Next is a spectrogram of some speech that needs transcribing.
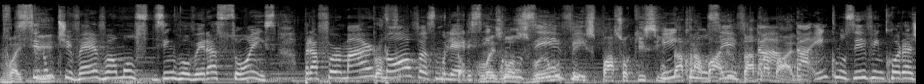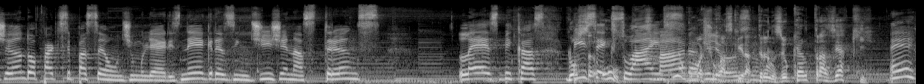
vai Se ter. não tiver, vamos desenvolver ações para formar pra- novas mulheres. Então, mas nós vamos ter inclusive, espaço aqui sim. Dá inclusive, trabalho? Dá, trabalho. dá. inclusive encorajando a participação de mulheres negras, indígenas, trans, lésbicas, Nossa, bissexuais. alguma Maravilhoso. churrasqueira trans, eu quero trazer aqui. É,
